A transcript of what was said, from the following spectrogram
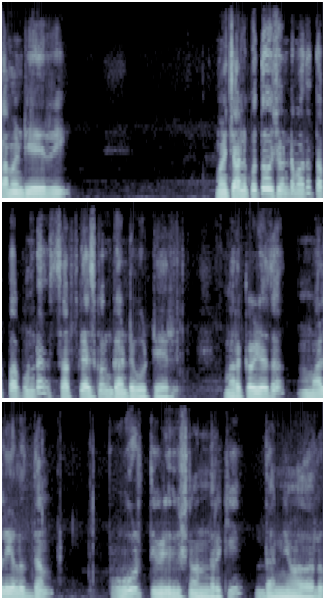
కామెంట్ చేయరి మన ఛానల్ కొత్త వచ్చి ఉంటే మాత్రం తప్పకుండా సబ్స్క్రైబ్ చేసుకొని గంట కొట్టేయారు మరొక వీడియోతో మళ్ళీ కలుద్దాం. పూర్తి వీడియో చూసిన అందరికీ ధన్యవాదాలు.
